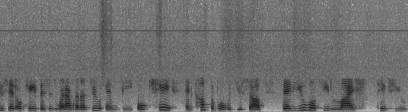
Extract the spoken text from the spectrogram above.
to say, okay, this is what I'm going to do and be okay and comfortable with yourself, then you will see life takes you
